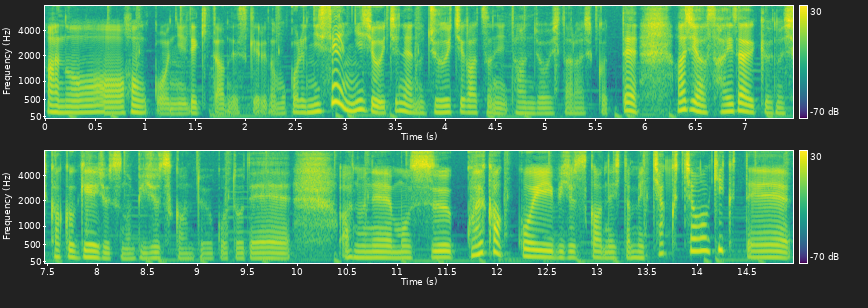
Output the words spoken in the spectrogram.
あの香港にできたんですけれどもこれ2021年の11月に誕生したらしくってアジア最大級の視覚芸術の美術館ということでであのねもうすっごいかっこいい美術館でした。めちゃくちゃ大きくて。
